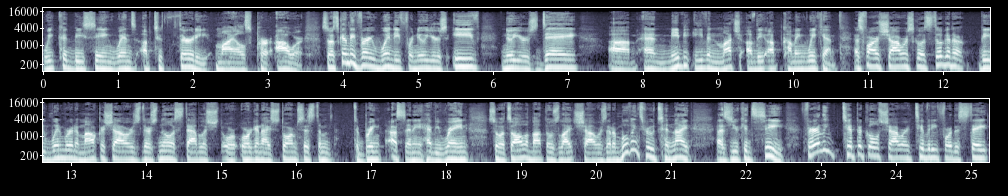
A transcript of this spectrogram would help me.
we could be seeing winds up to 30 miles per hour. So it's going to be very windy for New Year's Eve, New Year's Day. Um, and maybe even much of the upcoming weekend. As far as showers go, it's still going to be windward and Mauka showers. There's no established or organized storm system to bring us any heavy rain. So it's all about those light showers that are moving through tonight, as you can see. Fairly typical shower activity for the state,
